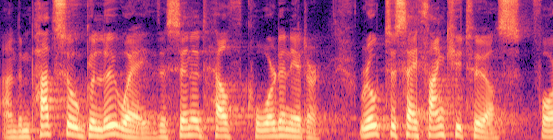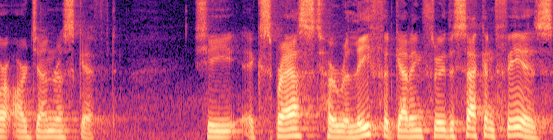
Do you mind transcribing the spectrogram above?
And Mphatso Guluwe, the Synod Health Coordinator, wrote to say thank you to us for our generous gift. She expressed her relief at getting through the second phase,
